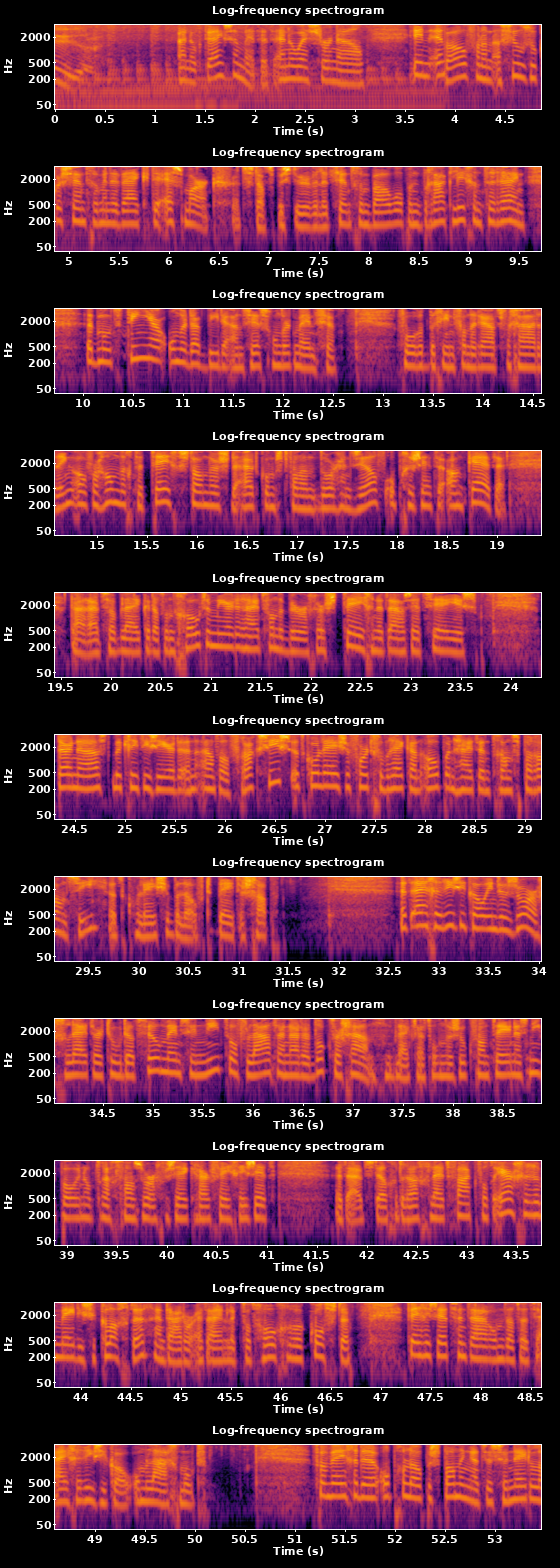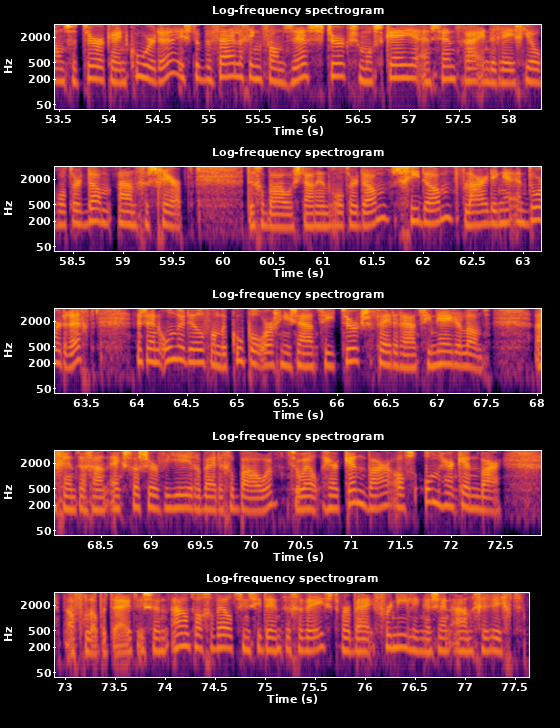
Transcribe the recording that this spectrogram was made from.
uur. Anouk Thijssen met het NOS-journaal. In bouw van een asielzoekerscentrum in de wijk de Esmark. Het stadsbestuur wil het centrum bouwen op een braakliggend terrein. Het moet tien jaar onderdak bieden aan 600 mensen. Voor het begin van de raadsvergadering overhandigden tegenstanders de uitkomst van een door hen zelf opgezette enquête. Daaruit zou blijken dat een grote meerderheid van de burgers tegen het AZC is. Daarnaast bekritiseerde een aantal fracties het college voor het gebrek aan openheid en transparantie. Het college belooft beterschap. Het eigen risico in de zorg leidt ertoe dat veel mensen niet of later naar de dokter gaan. Blijkt uit onderzoek van TNS Nipo in opdracht van zorgverzekeraar VGZ. Het uitstelgedrag leidt vaak tot ergere medische klachten en daardoor uiteindelijk tot hogere kosten. VGZ vindt daarom dat het eigen risico omlaag moet. Vanwege de opgelopen spanningen tussen Nederlandse Turken en Koerden is de beveiliging van zes Turkse moskeeën en centra in de regio Rotterdam aangescherpt. De gebouwen staan in Rotterdam, Schiedam, Vlaardingen en Dordrecht en zijn onderdeel van de koepelorganisatie Turkse Federatie Nederland. Agenten gaan extra surveilleren bij de gebouwen, zowel herkenbaar als onherkenbaar. De afgelopen tijd is een aantal geweldsincidenten geweest waarbij vernielingen zijn aangericht.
